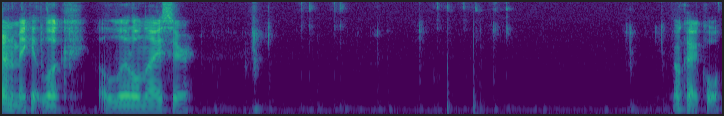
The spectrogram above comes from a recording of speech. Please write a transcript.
Trying to make it look a little nicer. Okay, cool.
